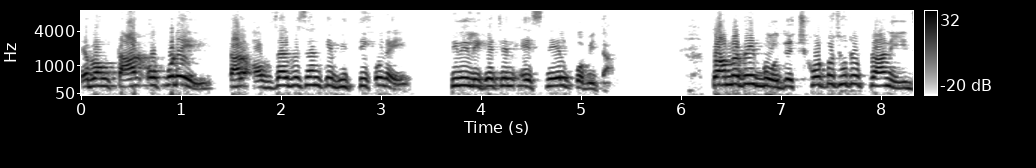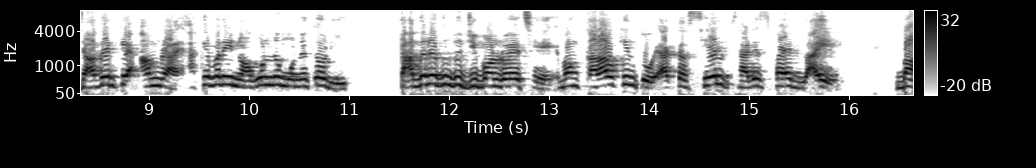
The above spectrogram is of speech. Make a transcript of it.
এবং তার ওপরেই, তার অবজারভেশনকে ভিত্তি করেই তিনি লিখেছেন এই স্নেল কবিতা। তো আমরা দেখব যে ছোট ছোট প্রাণী যাদেরকে আমরা একেবারেই নগণ্য মনে করি, তাদেরও কিন্তু জীবন রয়েছে এবং তারাও কিন্তু একটা সেলফ স্যাটিসফাইড লাইফ বা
